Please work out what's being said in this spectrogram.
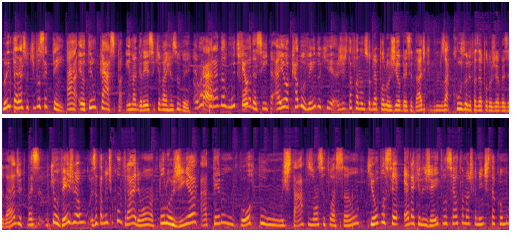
Não interessa o que você tem. Ah, eu tenho caspa, emagreça que vai resolver. É uma Cara, parada muito foda, assim. Aí eu acabo vendo que a gente tá falando sobre apologia à obesidade, que nos acusam de fazer apologia à obesidade, mas o que eu vejo é exatamente o contrário. Uma apologia a ter um corpo, um status, uma situação que ou você é daquele jeito, você automaticamente está como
